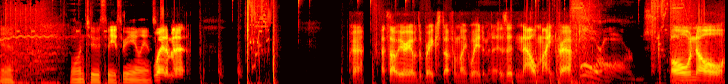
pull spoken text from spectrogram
Yeah. One, two, three. Three aliens. Wait a minute. Okay. I thought we were able to break stuff. I'm like, wait a minute. Is it now Minecraft? Four Arms. Oh no.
